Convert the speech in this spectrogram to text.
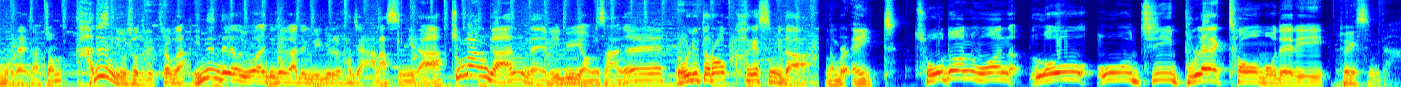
모델과 좀 다른 요소들이 들어가 있는데요. 이 아이도 제가 아직 리뷰를 하지 않았습니다. 조만간 네, 리뷰 영상을 올리도록 하겠습니다. 넘버 8 조던 1 low OG black toe 모델이 되겠습니다.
